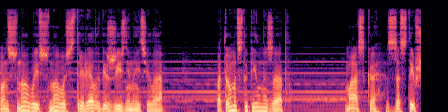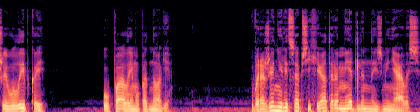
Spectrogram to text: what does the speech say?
Он снова и снова стрелял в безжизненные тела. Потом отступил назад. Маска с застывшей улыбкой упала ему под ноги. Выражение лица психиатра медленно изменялось.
